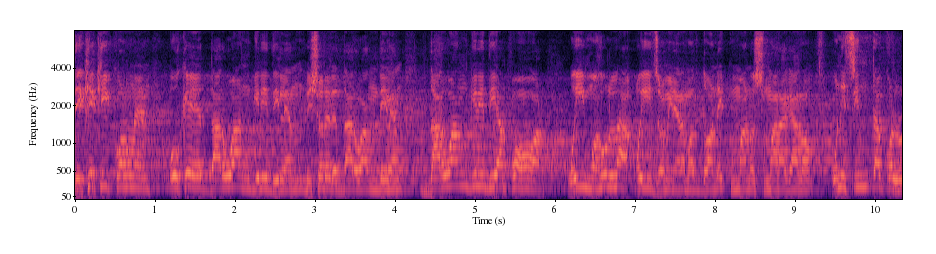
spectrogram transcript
দেখে কি করলেন? ওকে দারোয়ানগিরি দিলেন, মিশরের দারোয়ান দিলেন। দারোয়ানগিরি দেওয়ার পর ওই মহল্লা, ওই জমিনের মধ্যে অনেক মানুষ মারা গেল। উনি চিন্তা করল,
